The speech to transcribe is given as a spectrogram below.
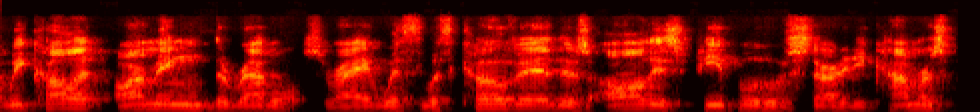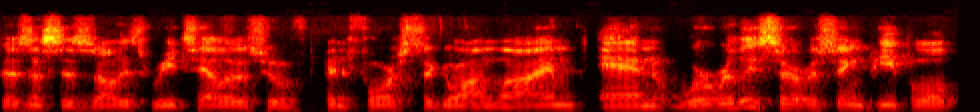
we call it arming the rebels, right? With, with COVID, there's all these people who have started e-commerce businesses, all these retailers who have been forced to go online. And we're really servicing people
